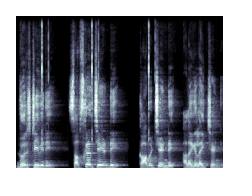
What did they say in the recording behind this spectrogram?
డోరిస్ టీవీని సబ్స్క్రైబ్ చేయండి కామెంట్ చేయండి అలాగే లైక్ చేయండి.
